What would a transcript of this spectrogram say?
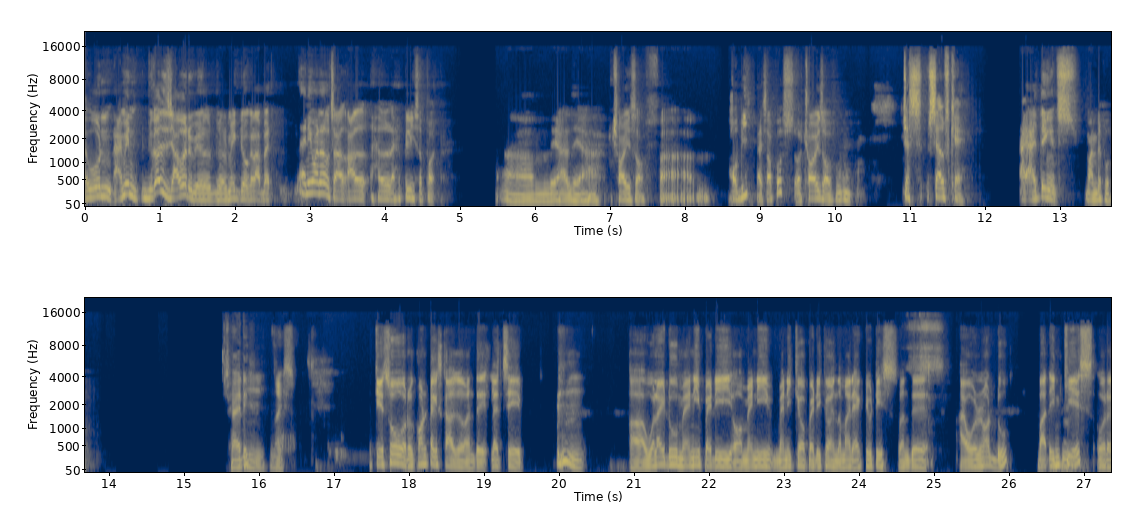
I won't I mean because Jawar will, will make joke lah, but anyone else I'll, I'll, I'll happily support um their their choice of um, hobby I suppose or choice of just self care I, I think it's wonderful Shadi? Mm, nice. Okay, so ஒரு கான்டெக்ட்காக வந்து லெட்ஸ் சே will I do many pedi or many manicure pedicure இந்த மாதிரி activities வந்து I will not do but in case ஒரு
